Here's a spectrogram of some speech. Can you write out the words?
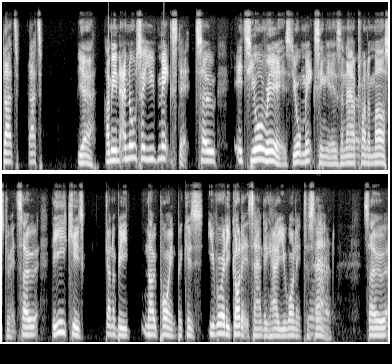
that's that's yeah i mean and also you've mixed it so it's your ears your mixing ears are now Yeah. trying to master it so the eq's going to be no point because you've already got it sounding how you want it to Yeah. sound so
